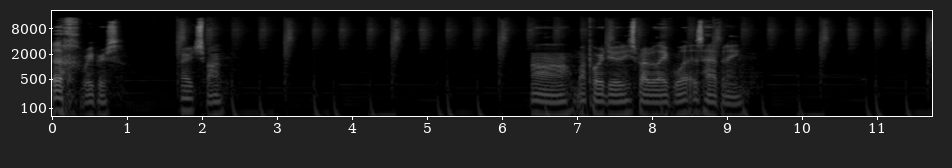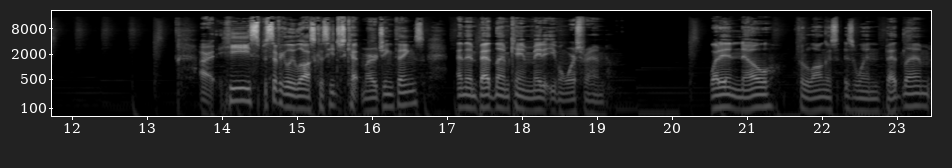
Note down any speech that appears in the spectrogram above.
Ugh, Reapers. Merge spawn. My poor dude. He's probably like, what is happening? Alright, he specifically lost because he just kept merging things. And then Bedlam came and made it even worse for him. What I didn't know for the longest is when Bedlam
